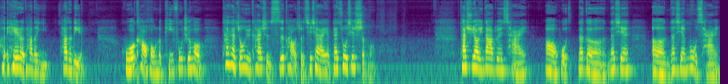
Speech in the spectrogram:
黑黑了他的眼，他的脸，火烤红了皮肤之后，他才终于开始思考着接下来该做些什么。他需要一大堆柴哦，火那个那些呃那些木材，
